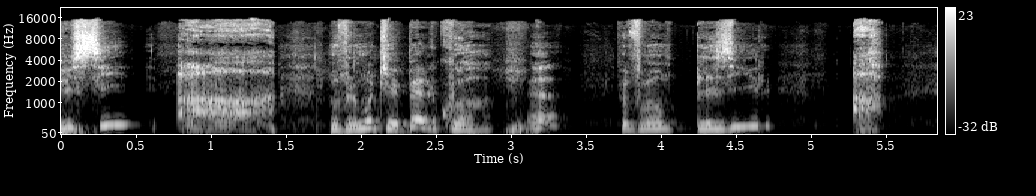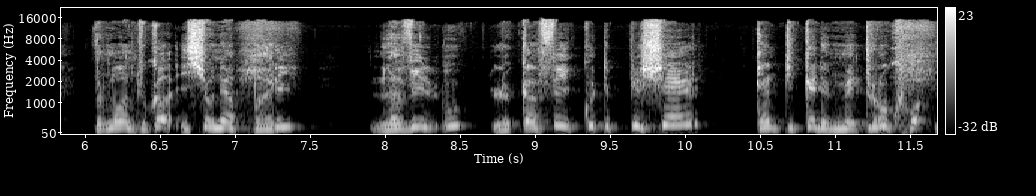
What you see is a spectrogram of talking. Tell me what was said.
Lucie. Ah, non, vraiment, tu es belle, quoi. Hein Ça fait vraiment plaisir. Ah, vraiment, en tout cas, ici, on est à Paris, la ville où le café coûte plus cher qu'un ticket de métro, quoi.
